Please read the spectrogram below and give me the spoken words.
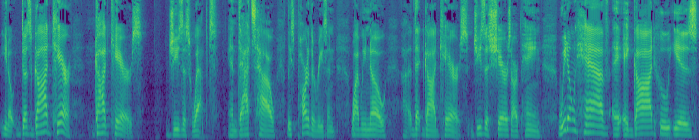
you know, does God care? God cares. Jesus wept. And that's how, at least part of the reason why we know uh, that God cares. Jesus shares our pain. We don't have a, a God who is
